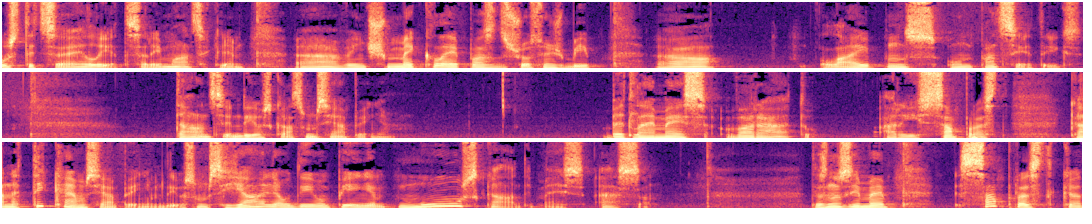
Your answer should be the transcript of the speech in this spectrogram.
uzticēja lietas arī mācekļiem. E, viņš meklēja pazudušos, viņš bija e, laipns un pacietīgs. Tāds ir Dievs, kāds mums jāpieņem. Bet, lai mēs varētu arī saprast, ka ne tikai mums jāpieņem Dievs, mums jāļauj Dievam pieņemt mūs, kādi mēs esam. Tas nozīmē, saprast, ka,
